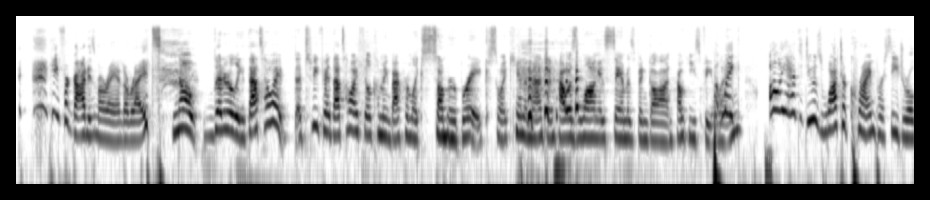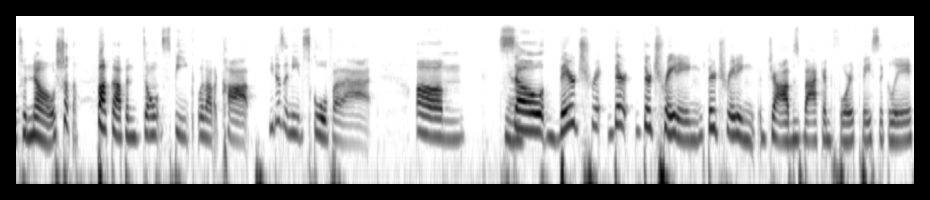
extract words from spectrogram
he forgot his Miranda rights. No, literally, that's how I. To be fair, that's how I feel coming back from like summer break. So I can't imagine how as long as Sam has been gone, how he's feeling. like, all he had to do is watch a crime procedural to know. Shut the fuck up and don't speak without a cop. He doesn't need school for that. Um so they're tra- they're they're trading they're trading jobs back and forth basically.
